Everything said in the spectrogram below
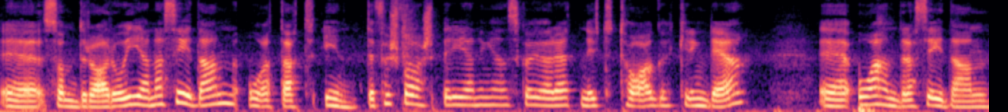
eh, som drar å ena sidan åt att inte försvarsberedningen ska göra ett nytt tag kring det. Eh, å andra sidan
